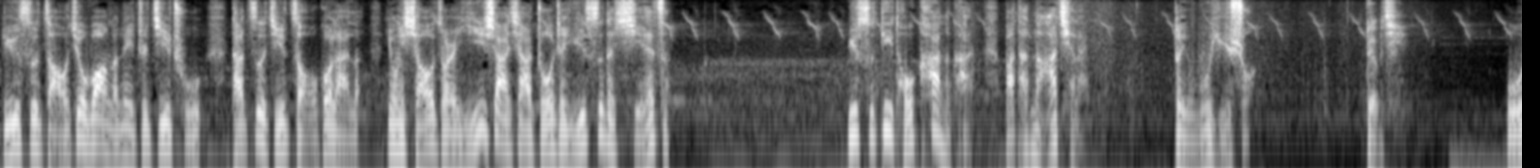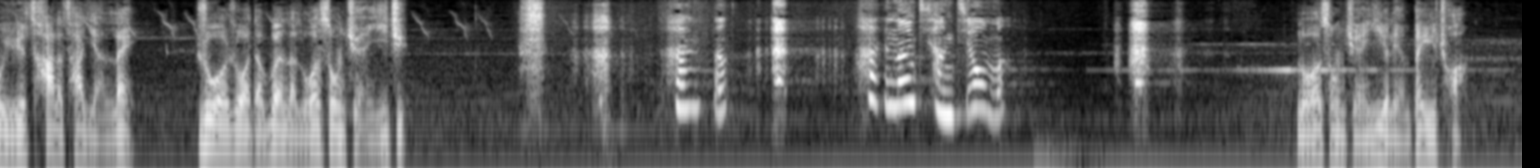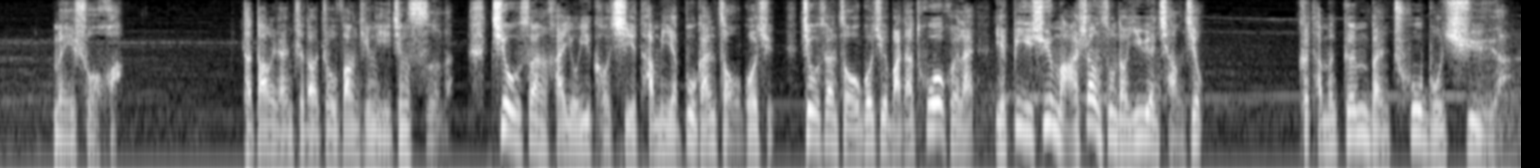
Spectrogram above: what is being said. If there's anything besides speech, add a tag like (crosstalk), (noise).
于斯早就忘了那只鸡雏，他自己走过来了，用小嘴一下下啄着于斯的鞋子。于斯低头看了看，把它拿起来，对吴瑜说。对不起，吴瑜擦了擦眼泪，弱弱的问了罗宋卷一句：“还能还能抢救吗？”罗宋卷一脸悲怆，没说话。他当然知道周芳听已经死了，就算还有一口气，他们也不敢走过去。就算走过去把他拖回来，也必须马上送到医院抢救。可他们根本出不去呀！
